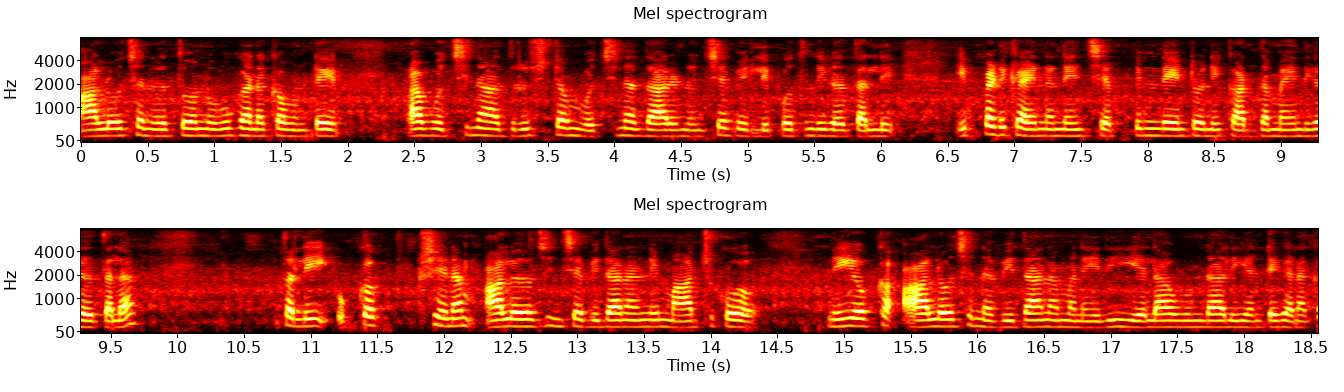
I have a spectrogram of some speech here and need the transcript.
ఆలోచనలతో నువ్వు గనక ఉంటే ఆ వచ్చిన అదృష్టం వచ్చిన దారి నుంచే వెళ్ళిపోతుంది కదా తల్లి. ఇప్పటికైనా నేను చెప్పిందేంటో నీకు అర్థమైంది కదా తల? తల్లి ఒక్క క్షణం ఆలోచించే విధానాన్ని మార్చుకో. నీ యొక్క ఆలోచన విధానం అనేది ఎలా ఉండాలి అంటే గనక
